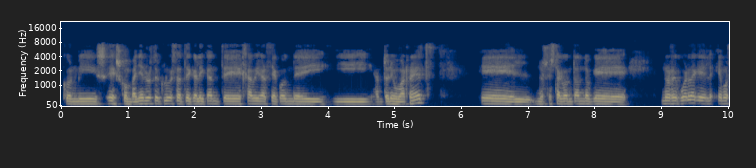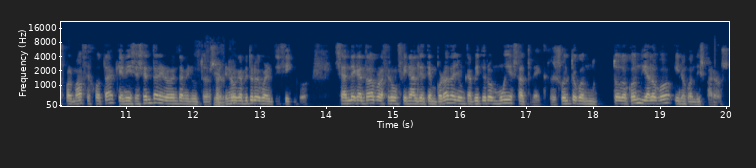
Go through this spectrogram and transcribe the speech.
con mis ex compañeros del Club Estrategia Alicante, Javi García Conde y, y Antonio Barnett, él nos está contando que nos recuerda que hemos palmado CJ, que ni 60 ni 90 minutos, ¿Cierto? al final un capítulo de 45. Se han decantado por hacer un final de temporada y un capítulo muy Star Trek, resuelto con todo con diálogo y no con disparos.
